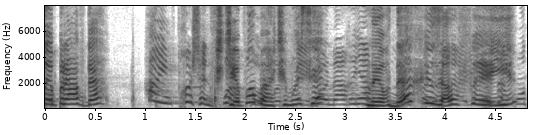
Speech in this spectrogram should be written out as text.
Неправда. Ще побачимося. Невдахи з Алфеї.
